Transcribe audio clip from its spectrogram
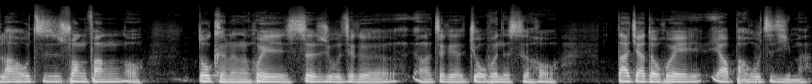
劳资双方哦，都可能会涉入这个啊这个纠纷的时候，大家都会要保护自己嘛，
